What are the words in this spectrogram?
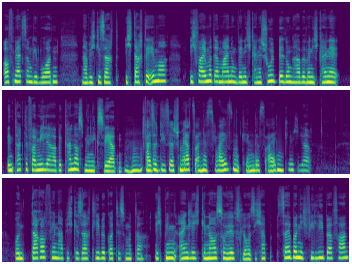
aufmerksam geworden. Dann habe ich gesagt, ich dachte immer, ich war immer der Meinung, wenn ich keine Schulbildung habe, wenn ich keine intakte Familie habe, kann aus mir nichts werden. Mhm. Also dieser Schmerz eines Waisenkindes eigentlich. Ja, und daraufhin habe ich gesagt, liebe Gottesmutter, ich bin eigentlich genauso hilflos. Ich habe selber nicht viel Liebe erfahren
